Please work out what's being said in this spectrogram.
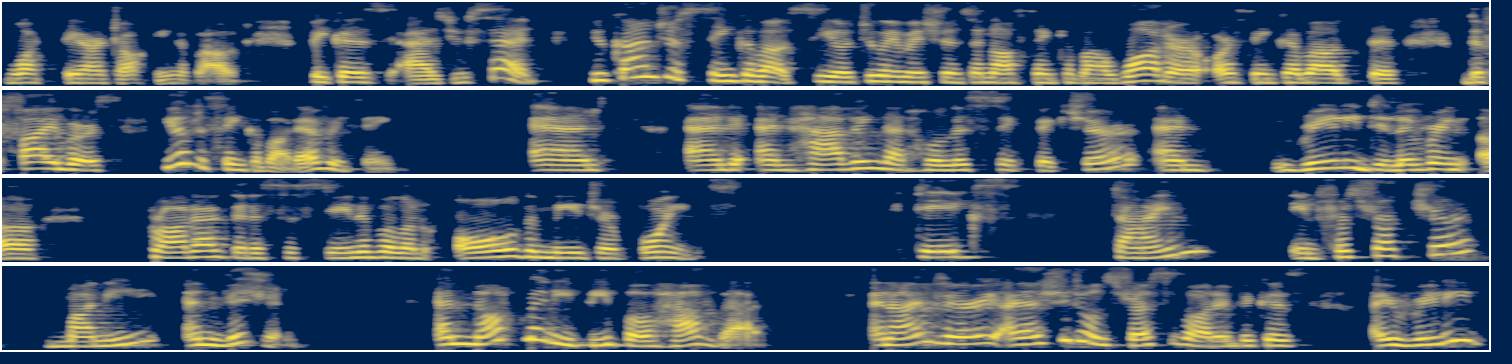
what they are talking about. Because as you said you can't just think about co2 emissions and not think about water or think about the the fibers. You have to think about everything. And and and having that holistic picture and really delivering a product that is sustainable on all the major points it takes time, infrastructure, money, and vision. And not many people have that. And I'm very, I actually don't stress about it because I really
